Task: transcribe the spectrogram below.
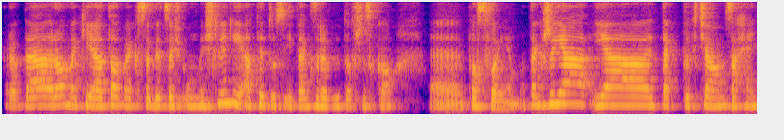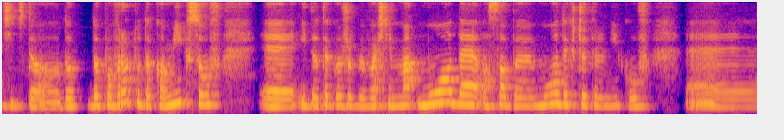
prawda, Romek i Atomek sobie coś umyślili, a Tytus i tak zrobił to wszystko e, po swojemu. Także ja, ja tak by chciałam zachęcić do, do, do powrotu do komiksów e, i do tego, żeby właśnie młode osoby, młodych czytelników, e,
